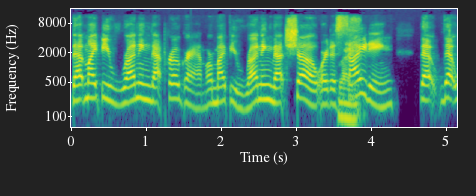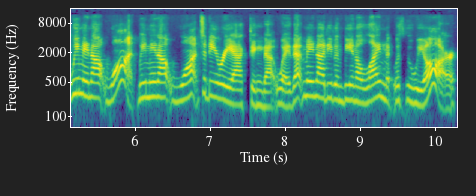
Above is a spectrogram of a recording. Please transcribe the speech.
that might be running that program or might be running that show or deciding right. That that we may not want. We may not want to be reacting that way. That may not even be in alignment with who we are.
